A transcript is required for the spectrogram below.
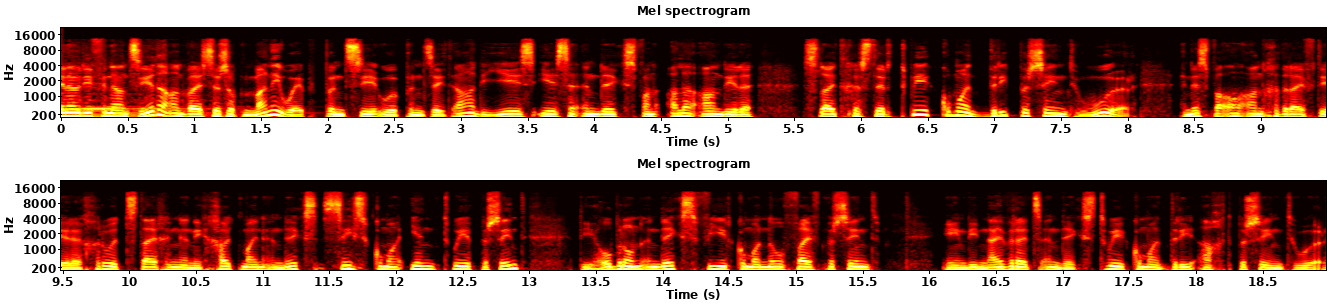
En nou die finansiële aanwysers op moneyweb.co.za, die JSE se indeks van alle aandele sluit gister 2,3% hoër en dis veral aangedryf deur 'n groot stygings in die goudmyn indeks 6,12%, die Hulbron indeks 4,05% en die nywerheidsindeks 2,38% hoër.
